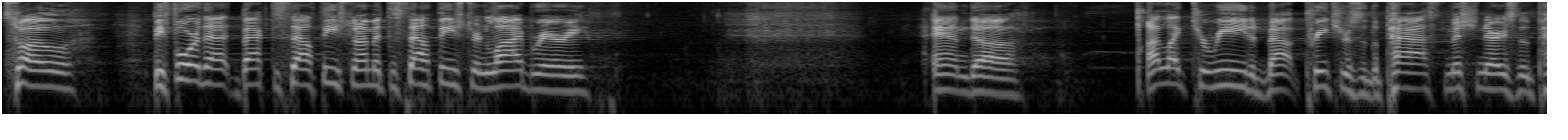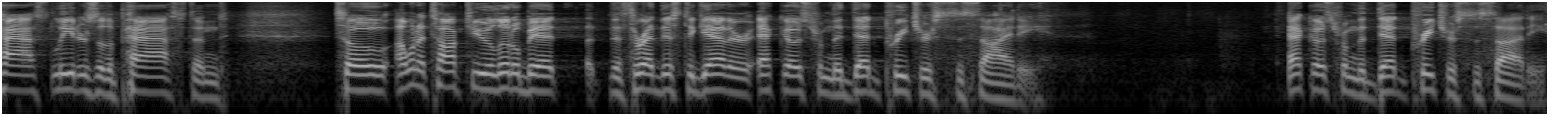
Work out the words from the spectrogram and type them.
So, before that, back to Southeastern, I'm at the Southeastern Library. And uh, I like to read about preachers of the past, missionaries of the past, leaders of the past, and so I want to talk to you a little bit to thread this together echoes from the Dead Preachers Society. Echoes from the Dead Preachers Society.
